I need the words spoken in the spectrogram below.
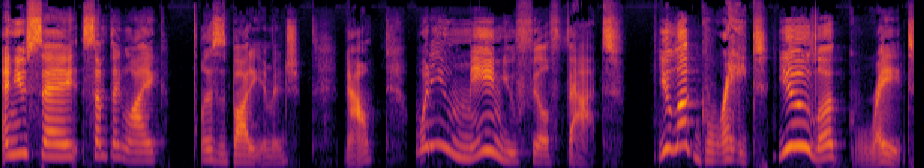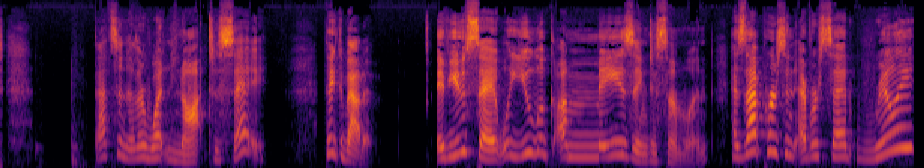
and you say something like well, this is body image now what do you mean you feel fat you look great. You look great. That's another what not to say. Think about it. If you say, Well, you look amazing to someone, has that person ever said, Really?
